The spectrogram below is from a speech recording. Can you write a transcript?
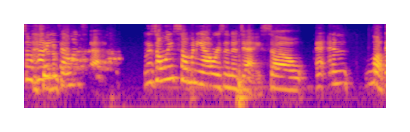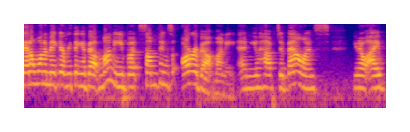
So, how do you balance that? there's only so many hours in a day. So, and look, I don't want to make everything about money, but some things are about money and you have to balance, you know, I,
